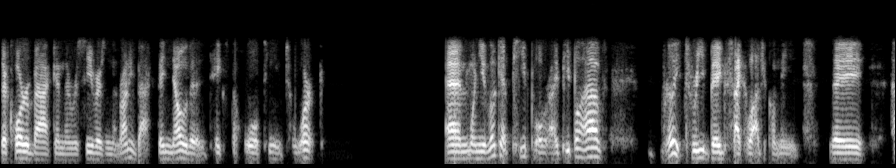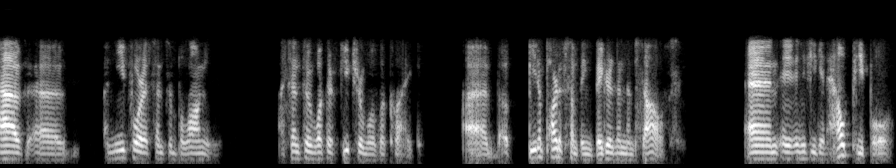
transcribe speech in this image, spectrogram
their quarterback and their receivers and the running back. They know that it takes the whole team to work. And when you look at people, right, people have really three big psychological needs. They have a, a need for a sense of belonging, a sense of what their future will look like, uh, being a part of something bigger than themselves. And, if you can help people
